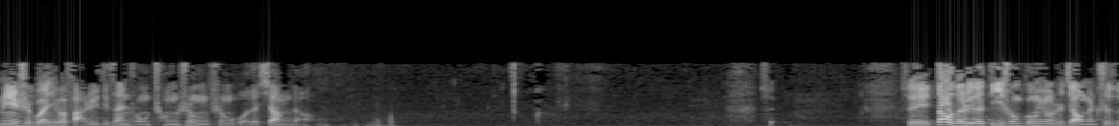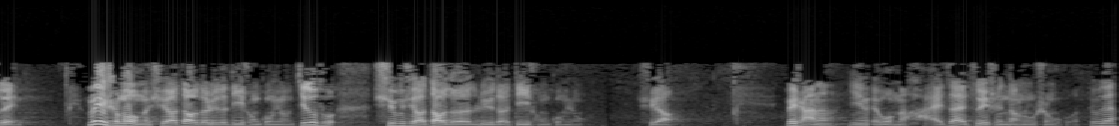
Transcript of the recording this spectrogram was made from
民事关系和法律，第三重成圣生活的向导。所以，所以道德律的第一重功用是叫我们知罪。为什么我们需要道德律的第一重功用？基督徒需不需要道德律的第一重功用？需要。为啥呢？因为我们还在罪身当中生活，对不对？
